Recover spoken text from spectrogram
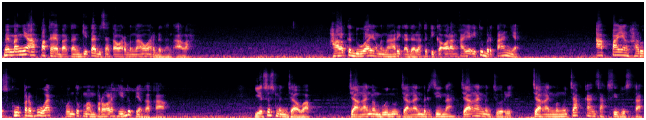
Memangnya apa kehebatan kita bisa tawar-menawar dengan Allah? Hal kedua yang menarik adalah ketika orang kaya itu bertanya, apa yang harus ku perbuat untuk memperoleh hidup yang kekal? Yesus menjawab, jangan membunuh, jangan berzina, jangan mencuri, jangan mengucapkan saksi dusta,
